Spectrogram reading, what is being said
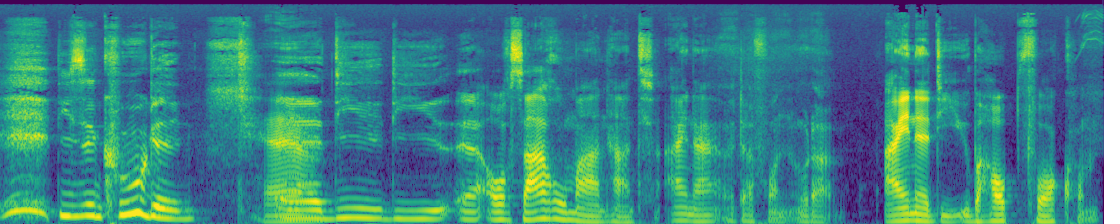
diese Kugeln, ja, ja. Äh, die, die äh, auch Saruman hat, einer davon oder eine, die überhaupt vorkommt.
